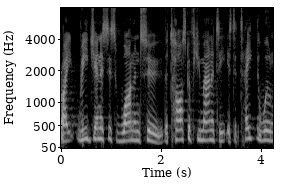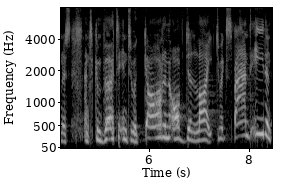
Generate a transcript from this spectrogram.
right? Read Genesis 1 and 2. The task of humanity is to take the wilderness and to convert it into a garden of delight, to expand Eden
